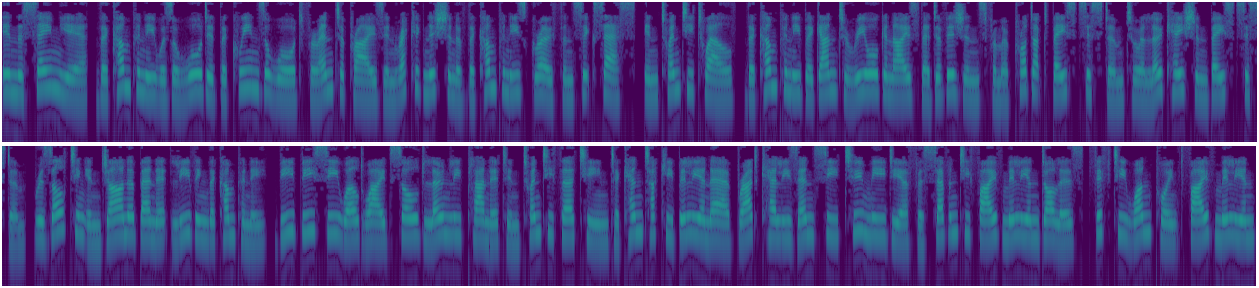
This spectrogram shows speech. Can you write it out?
In the same year, the company was awarded the Queen's Award for Enterprise in recognition of the company's growth and success. In 2012, the company began to reorganize their divisions from a product based system to a location based system, resulting in Jana Bennett leaving the company. BBC Worldwide sold Lonely Planet in 2013 to Kentucky billionaire Brad Kelly's NC2 Media for $75 million. 51 £1.5 million,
